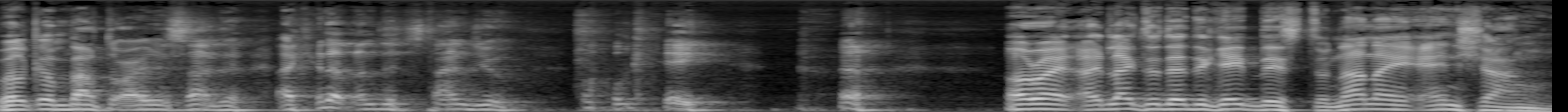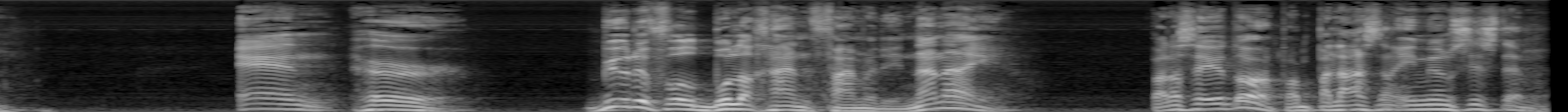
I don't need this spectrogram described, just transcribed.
Welcome back to Ireland. I cannot understand you. Okay. All right, I'd like to dedicate this to Nanay Enshang and her beautiful Bulacan family. Nanay, para sa ito, to, pampalakas ng immune system.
